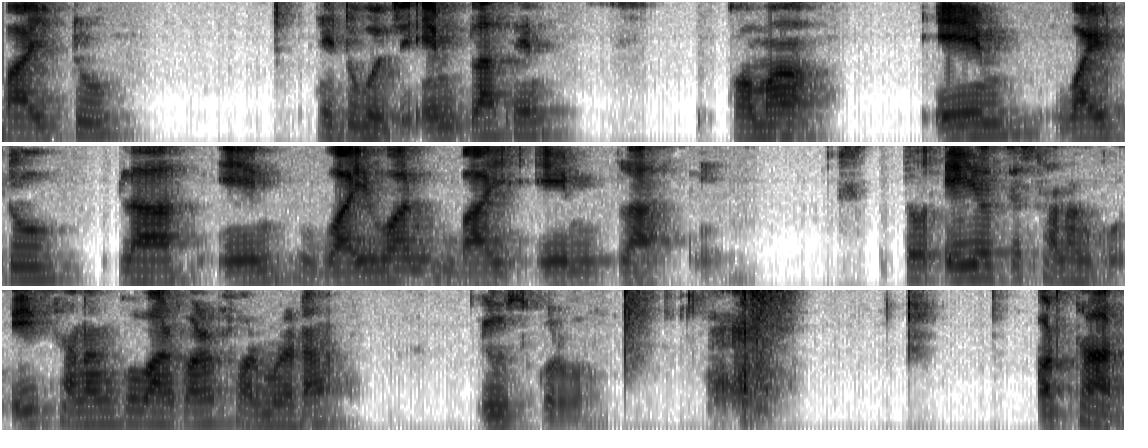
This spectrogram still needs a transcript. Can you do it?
by two এই টু বলছি এম প্লাস এন কমা M Y two plus N Y one by M plus N তো এই হচ্ছে স্থানাঙ্ক, এই স্থানাঙ্ক বার করার ফর্মুলাটা ইউজ করব। অর্থাৎ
